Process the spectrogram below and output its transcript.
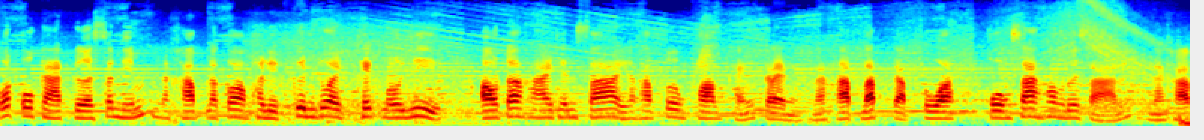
ลดโอกาสเกิดสนิมนะครับแล้วก็ผลิตขึ้นด้วยเทคโนโลยี Ultra High Tensile นะครับเพิ่มความแข็งแกร่งนะครับ รับกับตัวโครงสร้างห้องโดยสารนะครับ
